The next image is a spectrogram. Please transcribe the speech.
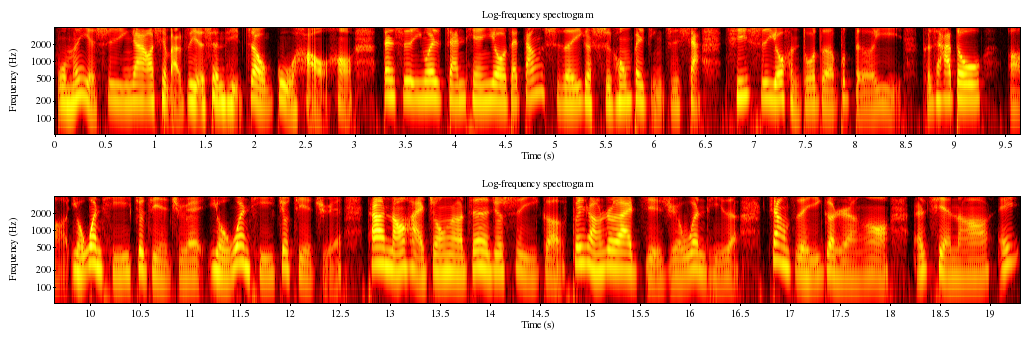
我们也是应该要先把自己的身体照顾好哈。但是因为詹天佑在当时的一个时空背景之下，其实有很多的不得已，可是他都呃有问题就解决，有问题就解决。他的脑海中呢，真的就是一个非常热爱解决问题的这样子的一个人哦。而且呢，诶，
